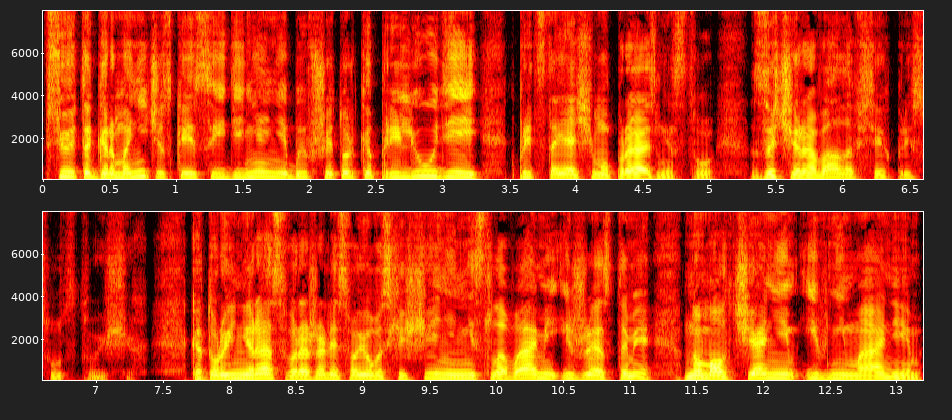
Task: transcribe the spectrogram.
все это гармоническое соединение, бывшее только прелюдией к предстоящему празднеству, зачаровало всех присутствующих, которые не раз выражали свое восхищение не словами и жестами, но молчанием и вниманием,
